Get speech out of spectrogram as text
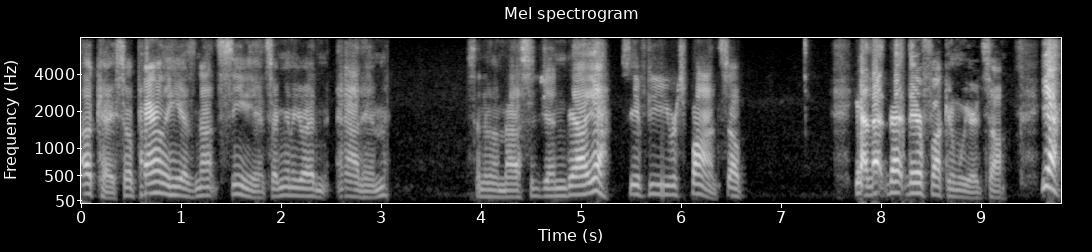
Okay. So apparently he has not seen it. So I'm going to go ahead and add him, send him a message, and uh, yeah, see if he responds. So yeah, that that they're fucking weird. So yeah,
